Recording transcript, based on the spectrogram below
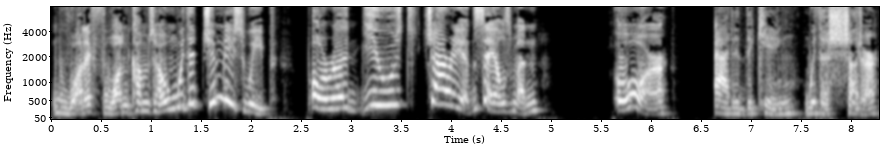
What if one comes home with a chimney sweep? Or a used chariot salesman? Or, added the King with a shudder,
